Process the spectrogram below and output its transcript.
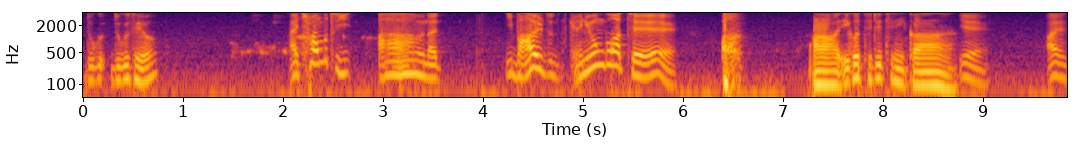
누구 누구세요? 아니 처음부터 이 아우 나 이 마을도 괜히 온거 같아. 아, 이거 드릴 테니까. 예. 아니.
